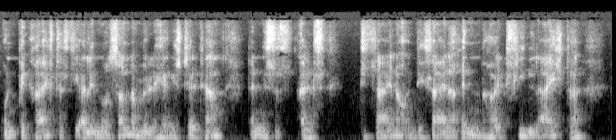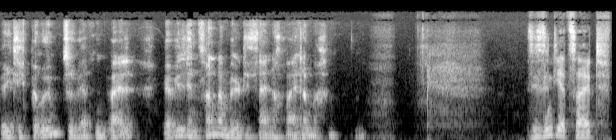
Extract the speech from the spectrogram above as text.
und begreift, dass die alle nur Sondermüll hergestellt haben, dann ist es als Designer und Designerinnen heute viel leichter, wirklich berühmt zu werden, weil wer will den Sondermülldesign noch weitermachen? Sie sind jetzt seit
